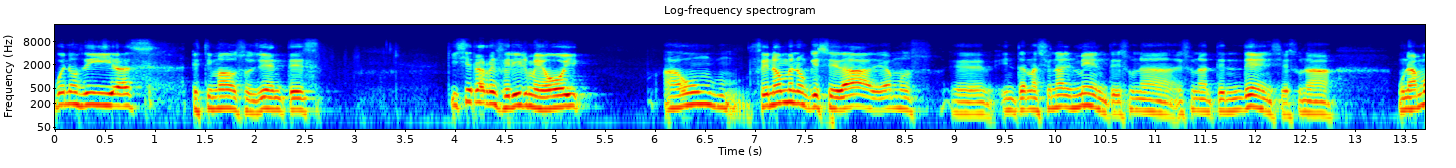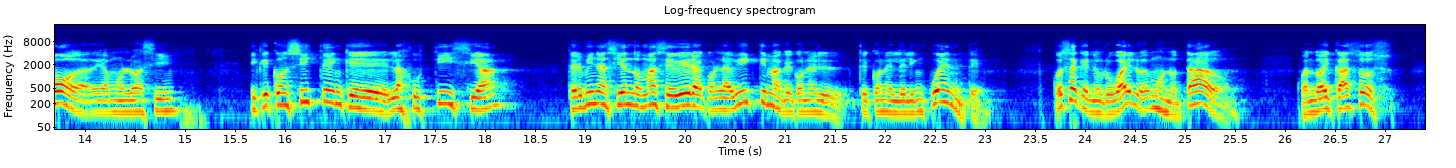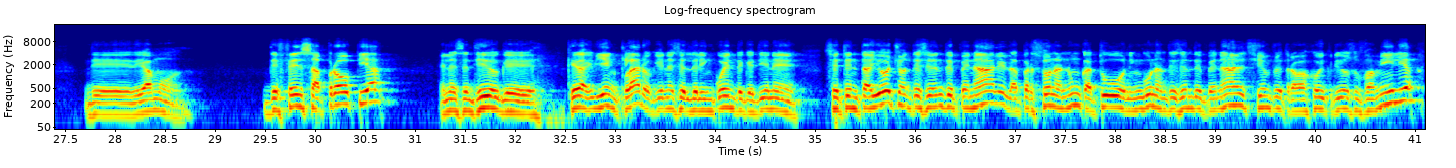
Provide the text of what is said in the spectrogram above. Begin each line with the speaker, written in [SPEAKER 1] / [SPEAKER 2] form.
[SPEAKER 1] Buenos días, estimados oyentes. Quisiera referirme hoy a un fenómeno que se da, digamos, eh, internacionalmente, es una, es una tendencia, es una, una moda, digámoslo así, y que consiste en que la justicia termina siendo más severa con la víctima que con el, que con el delincuente, cosa que en Uruguay lo hemos notado, cuando hay casos de, digamos, defensa propia, en el sentido que queda bien claro quién es el delincuente que tiene 78 antecedentes penales, la persona nunca tuvo ningún antecedente penal, siempre trabajó y crió su familia,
